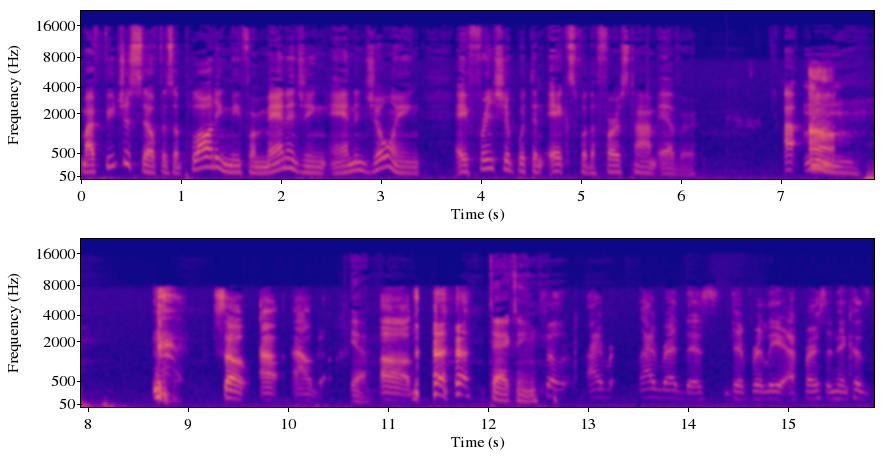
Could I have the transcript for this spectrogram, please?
My future self is applauding me for managing and enjoying a friendship with an ex for the first time ever. I, mm, So I'll, I'll go. yeah, Um, tag team. so I I read this differently at first, and then because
